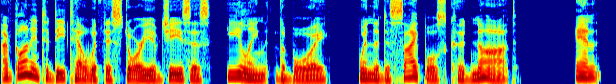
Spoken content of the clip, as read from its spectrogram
I've gone into detail with this story of Jesus healing the boy when the disciples could not. And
